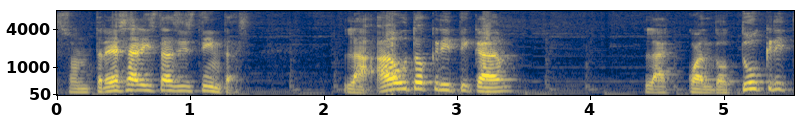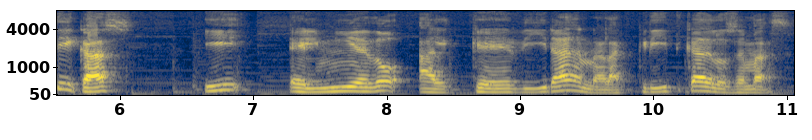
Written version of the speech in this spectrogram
Son tres aristas distintas. La autocrítica, la, cuando tú criticas y el miedo al que dirán, a la crítica de los demás.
